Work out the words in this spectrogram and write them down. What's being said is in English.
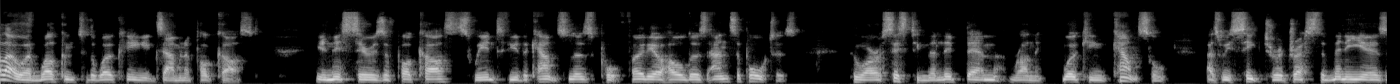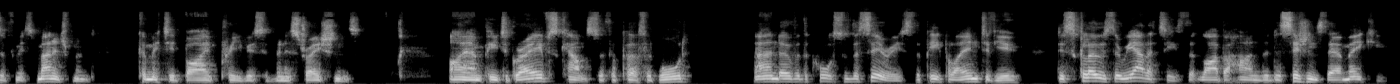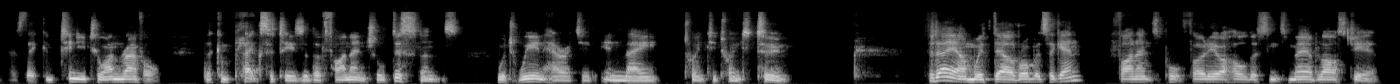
Hello, and welcome to the Woking Examiner podcast. In this series of podcasts, we interview the councillors, portfolio holders, and supporters who are assisting the Lib Dem run Woking Council as we seek to address the many years of mismanagement committed by previous administrations. I am Peter Graves, councillor for Pyrford Ward, and over the course of the series, the people I interview disclose the realities that lie behind the decisions they are making as they continue to unravel the complexities of the financial dissonance which we inherited in May 2022. Today I'm with Dale Roberts again, finance portfolio holder since May of last year.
